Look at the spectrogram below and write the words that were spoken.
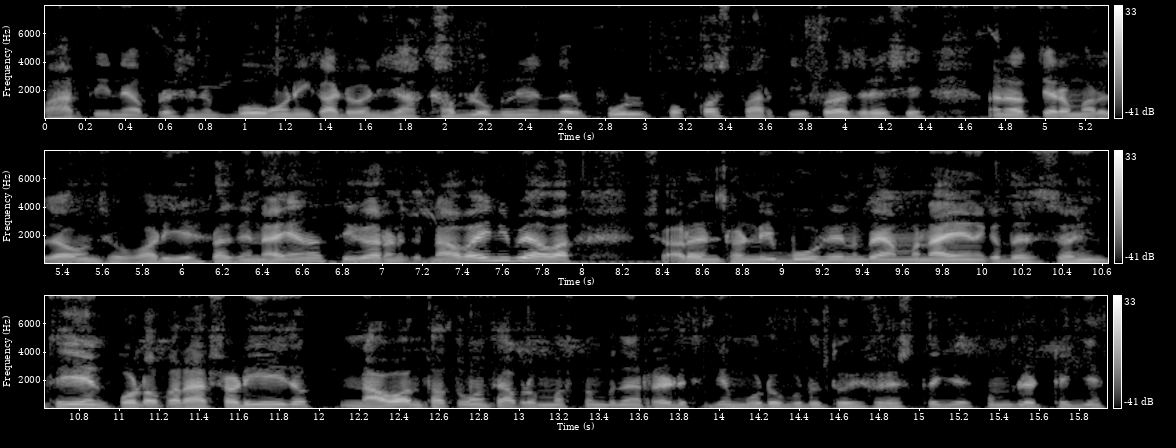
ભારતીને આપણે છે ને બહુ વણી કાઢવાની છે. આખા બ્લોગની અંદર ફૂલ ફોકસ ભારતી ઉપર જ રહેશે. અને અત્યારે અમારે જવાનું છે વાડીએ. કે નાહ્યા નથી, કારણ કે નાવાય નહીં બે આવા. શાળાને ઠંડી બહુ છે ને ભાઈ આમાં નાહીને કદાચ જઈને થઈ જાય ને ફોટો પર હાથ ચડી જાય તો. નાવાનું થતું નથી, આપણે મસ્ત બધા રેડી થઈ જાય મોઢું મોઢું ધોઈ ફ્રેશ થઈ જાય કમ્પ્લીટ થઈ જાય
